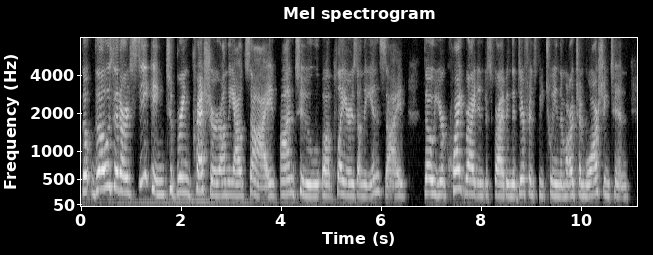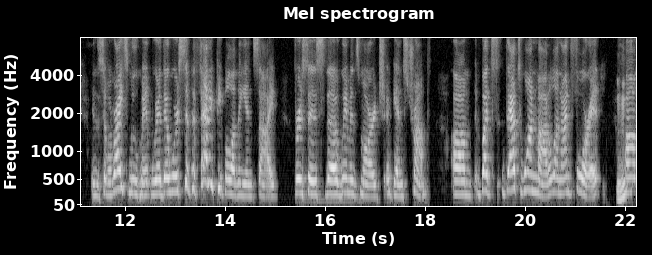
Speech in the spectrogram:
The, those that are seeking to bring pressure on the outside onto uh, players on the inside, though you're quite right in describing the difference between the March on Washington in the civil rights movement where there were sympathetic people on the inside versus the women's march against Trump. Um, but that's one model and I'm for it. Mm -hmm. um,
